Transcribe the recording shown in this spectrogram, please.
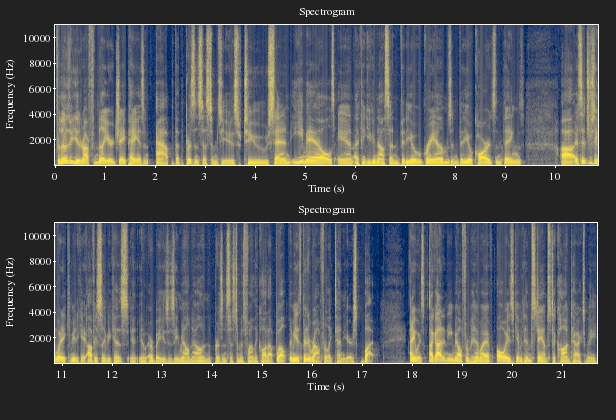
For those of you that are not familiar, JPay is an app that the prison systems use to send emails, and I think you can now send videograms and video cards and things. Uh, it's an interesting way to communicate, obviously, because you know everybody uses email now, and the prison system has finally caught up. Well, I mean, it's been around for like ten years, but Anyways, I got an email from him. I have always given him stamps to contact me.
